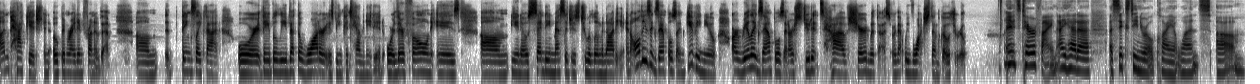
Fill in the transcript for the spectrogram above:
unpackaged and open right in front of them. Um, things like that, or they believe that the water is being contaminated, or their phone is, um, you know, sending sending messages to Illuminati. And all these examples I'm giving you are real examples that our students have shared with us or that we've watched them go through. And it's terrifying. I had a, a 16 year old client once um,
